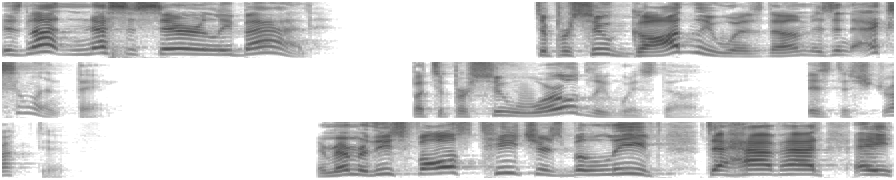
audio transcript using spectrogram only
is not necessarily bad. To pursue godly wisdom is an excellent thing. But to pursue worldly wisdom is destructive. Remember, these false teachers believed to have had a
